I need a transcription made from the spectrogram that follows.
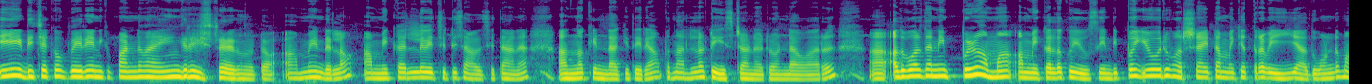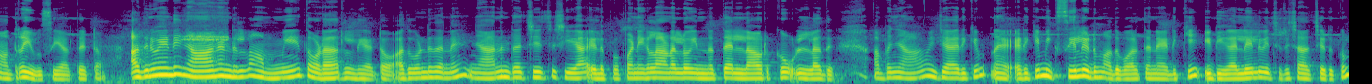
ഈ ഇടിച്ചക്ക ഉപ്പേരി എനിക്ക് പണ്ട് ഭയങ്കര ഇഷ്ടമായിരുന്നു കേട്ടോ. അമ്മയുണ്ടല്ലോ അമ്മിക്കല്ലിൽ വെച്ചിട്ട് ചതച്ചിട്ടാണ് അന്നൊക്കെ ഉണ്ടാക്കി തരിക. അപ്പം നല്ല ടേസ്റ്റാണ് കേട്ടോ ഉണ്ടാവാറ്. അതുപോലെ തന്നെ ഇപ്പോഴും അമ്മ അമ്മിക്കല്ലൊക്കെ യൂസ് ചെയ്യുന്നുണ്ട്. ഇപ്പോൾ ഈ ഒരു വർഷമായിട്ട് അമ്മയ്ക്ക് അത്ര വെയ്യ. അതുകൊണ്ട് മാത്രമേ യൂസ് ചെയ്യാത്ത കേട്ടോ. അതിനുവേണ്ടി ഞാനുണ്ടല്ലോ അമ്മയെ തൊടാറില്ല കേട്ടോ. അതുകൊണ്ട് തന്നെ ഞാൻ എന്താ വെച്ചാൽ ചെയ്യുക എളുപ്പപ്പണികളാണല്ലോ ഇന്നത്തെ എല്ലാവർക്കും ഉള്ളത്. അപ്പം ഞാൻ വിചാരിക്കും ഇടയ്ക്ക് മിക്സിയിലിടും. അതുപോലെ തന്നെ ഇടയ്ക്ക് ഇടികല്ലയിൽ വെച്ചിട്ട് ചതച്ചെടുക്കും.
